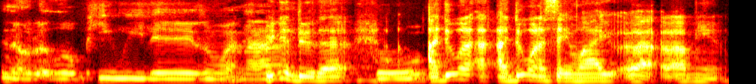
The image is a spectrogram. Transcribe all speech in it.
you know, the little pee wee days and whatnot. we can do that. Cool. I do. I do want to say my. Uh, I mean,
